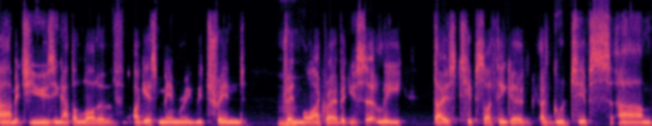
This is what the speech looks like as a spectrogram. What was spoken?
um, it's using up a lot of, I guess, memory with Trend Mm. Trend Micro. But you certainly those tips I think are, are good tips. Um,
